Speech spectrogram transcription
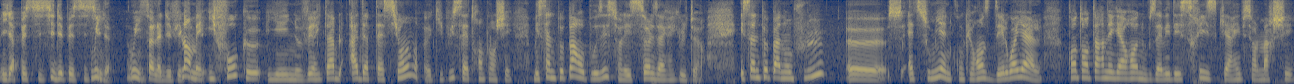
Il y a pesticides et pesticides. Oui, oui. C'est ça la difficulté. Non, mais il faut qu'il y ait une véritable adaptation euh, qui puisse être enclenchée. Mais ça ne peut pas reposer sur les seuls agriculteurs. Et ça ne peut pas non plus euh, être soumis à une concurrence déloyale. Quand en Tarn-et-Garonne, vous avez des cerises qui arrivent sur le marché,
